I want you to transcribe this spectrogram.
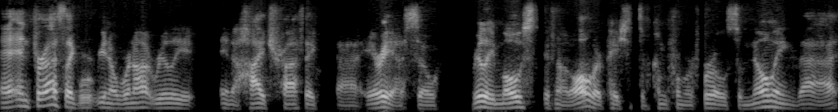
and, and for us, like we're, you know, we're not really in a high traffic uh, area, so really most, if not all, of our patients have come from referrals. So knowing that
